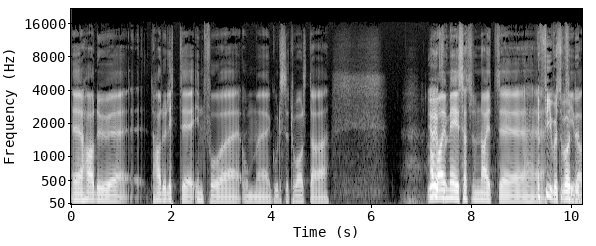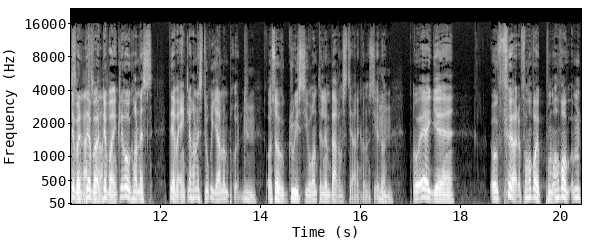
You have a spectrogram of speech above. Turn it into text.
Eh, har du eh, Har du litt eh, info eh, om eh, godeste Travolta? Ja, Han var jo med i Saturday Night uh, Ja, Fever, så var, Fever, det, var, det, var, det var egentlig òg hans Det var egentlig hans store gjennombrudd. mm, Og så Grease gjorde han til en verdensstjerne, kan du si. da mm. Og jeg eh, Og før For han var jo på, han var, Men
